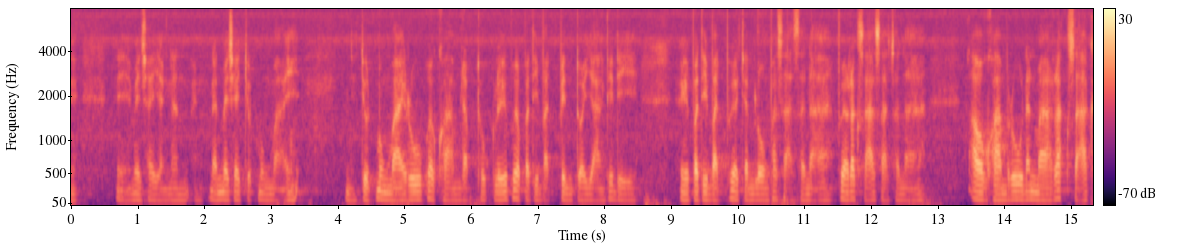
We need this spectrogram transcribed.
นี่ไม่ใช่อย่างนั้น นั้นไม่ใช่จุดมุ่งหมาย จุดมุ่งหมายรู้เพื่อความดับทุกข์หรือเพื่อปฏิบัติเป็นตัวอย่างที่ดีคือปฏิบัติเพื่อจันลงพระศาสนา เพื่อรักษาศาสนา เอาความรู้นั้นมารักษาค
